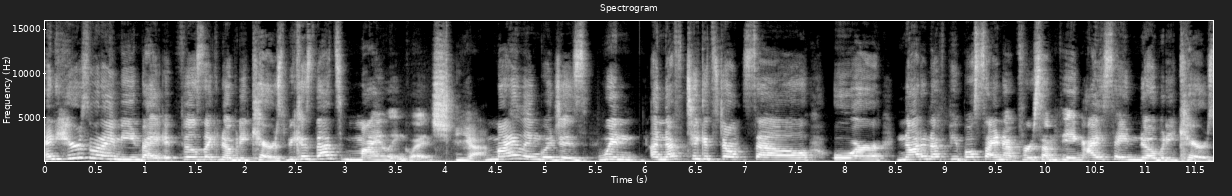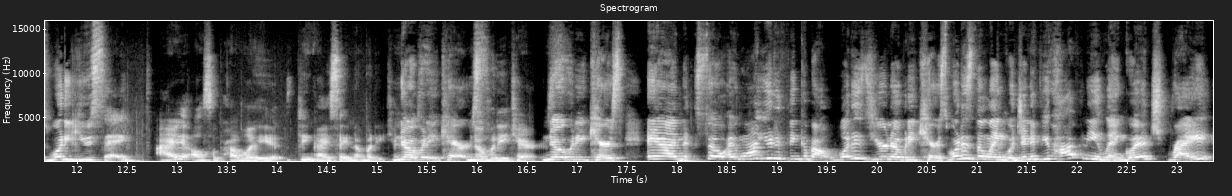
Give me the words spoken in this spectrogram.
And here's what I mean by it feels like nobody cares because that's my language. yeah. My language is when enough tickets don't sell or not enough people sign up for something, I say nobody cares. What do you say? I also probably think I say nobody cares. Nobody cares. Nobody cares. Nobody cares. And so I want you to think about what is your nobody cares? What is the language? And if you have any language, right?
